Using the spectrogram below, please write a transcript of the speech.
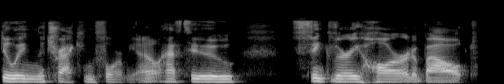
doing the tracking for me. I don't have to think very hard about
